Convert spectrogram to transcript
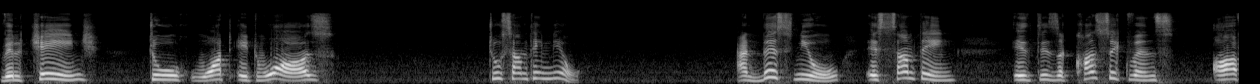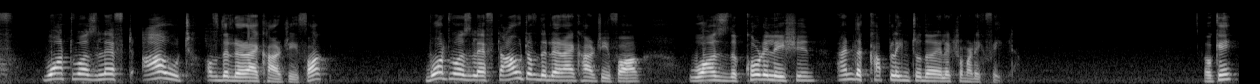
will change to what it was to something new and this new is something it is a consequence of what was left out of the Dirac-Hartree-Fock. What was left out of the Dirac-Hartree-Fock was the correlation and the coupling to the electromagnetic field. Okay.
